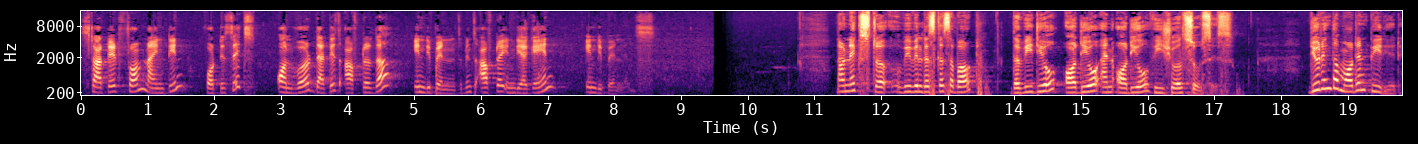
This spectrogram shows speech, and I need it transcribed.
started from 1946 onward, that is after the independence, means after India gained independence. Now next uh, we will discuss about the video, audio and audio visual sources. During the modern period,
